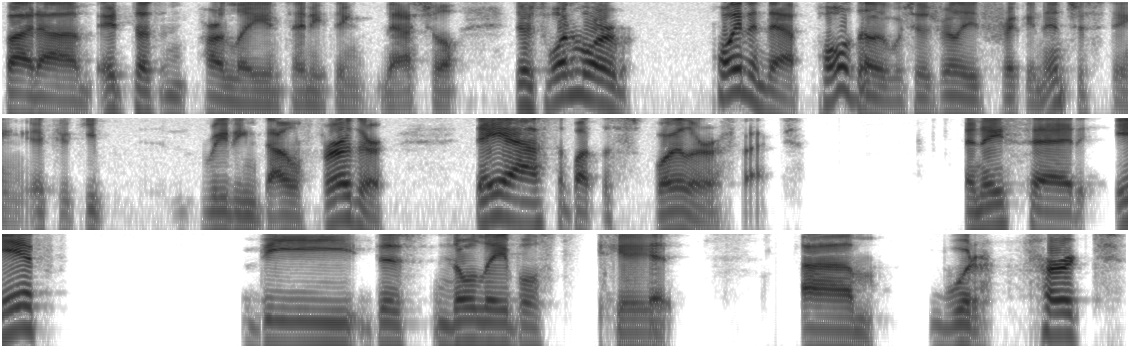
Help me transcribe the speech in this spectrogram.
but um, it doesn't parlay into anything national. There's one more point in that poll though, which is really freaking interesting. If you keep reading down further, they asked about the spoiler effect and they said if the this no labels ticket um, would hurt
